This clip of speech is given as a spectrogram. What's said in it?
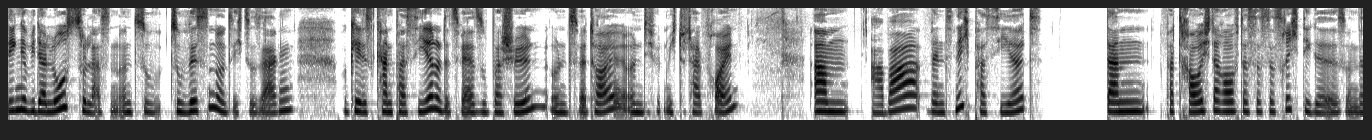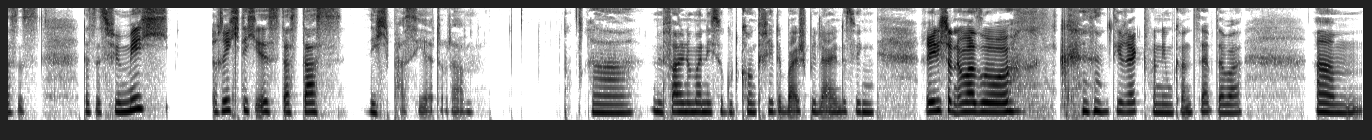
Dinge wieder loszulassen und zu, zu wissen und sich zu sagen, okay, das kann passieren und es wäre super schön und es wäre toll und ich würde mich total freuen. Ähm, aber wenn es nicht passiert, dann vertraue ich darauf, dass das das Richtige ist und dass es, dass es für mich richtig ist, dass das nicht passiert oder äh, mir fallen immer nicht so gut konkrete Beispiele ein, deswegen rede ich dann immer so direkt von dem Konzept, aber ähm,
